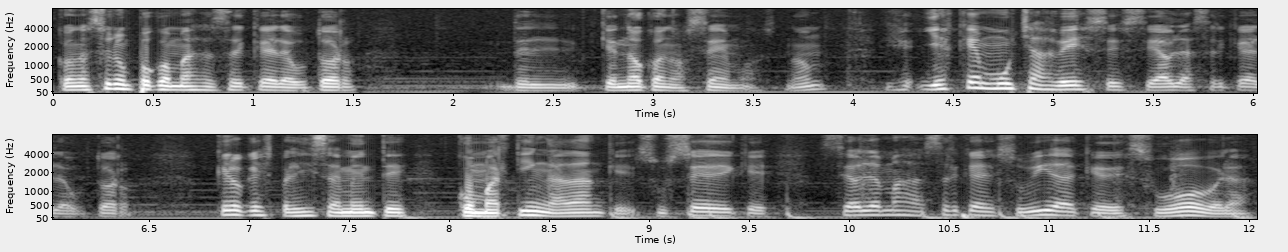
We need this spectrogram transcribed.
conocer un poco más acerca del autor del que no conocemos. ¿no? Y es que muchas veces se habla acerca del autor, creo que es precisamente con Martín Adán que sucede que se habla más acerca de su vida que de su obra.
